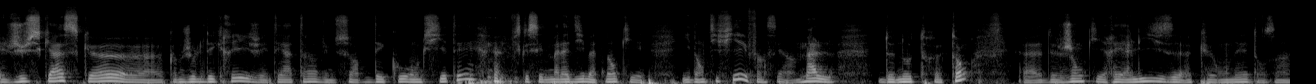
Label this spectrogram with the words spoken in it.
jusqu'à ce que, euh, comme je le décris, j'ai été atteint d'une sorte d'éco-anxiété, puisque c'est une maladie maintenant qui est identifiée, enfin c'est un mal de notre temps, euh, de gens qui réalisent qu'on est dans un...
